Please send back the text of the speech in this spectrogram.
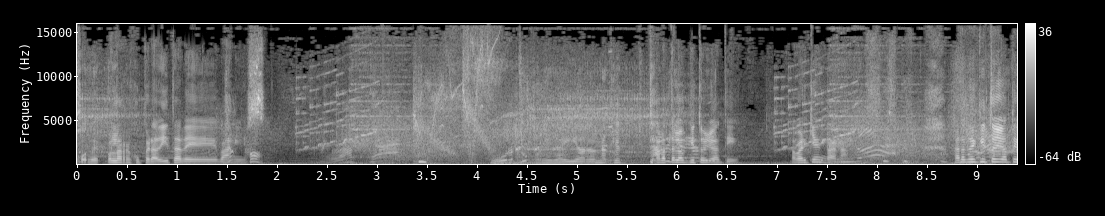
Joder, con la recuperadita de Vanis. Ahora te lo quito yo a ti. A ver quién gana. Ahora te quito yo a ti.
